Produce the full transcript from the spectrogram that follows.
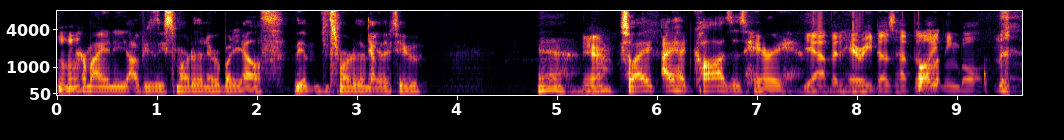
Mhm. Hermione, obviously smarter than everybody else, the, smarter than Yep. the other two. Yeah. Yeah. So I, I had cause as Harry. yeah, but Harry does have the Well, lightning bolt.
